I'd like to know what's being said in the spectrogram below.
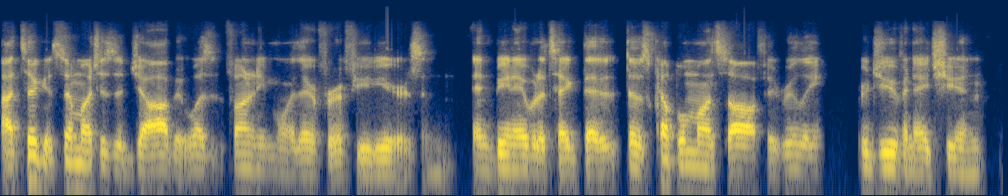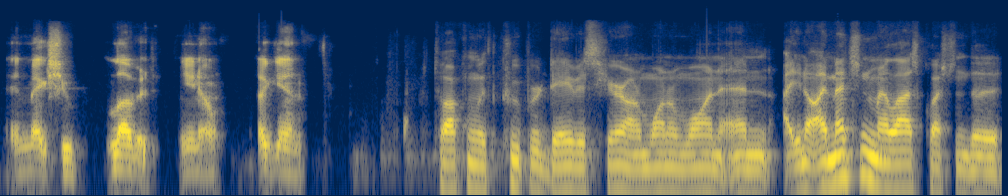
I took it so much as a job, it wasn't fun anymore there for a few years. And, and being able to take those, those couple months off, it really rejuvenates you and, and makes you love it, you know, again talking with Cooper Davis here on one on one. And, you know, I mentioned in my last question the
